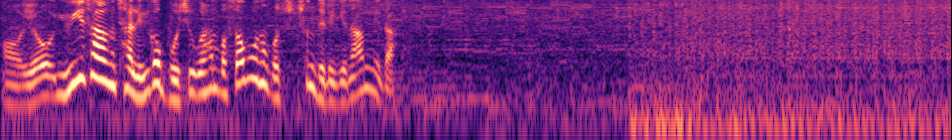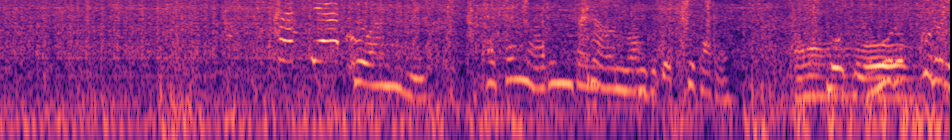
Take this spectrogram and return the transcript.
어, 여- 유의사항 잘 읽어보시고 한번 써보는 거 추천드리긴 합니다. 고아노니 가장 아름다운 왕국의 피다를 모두 어, 무릎 꿇으리.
